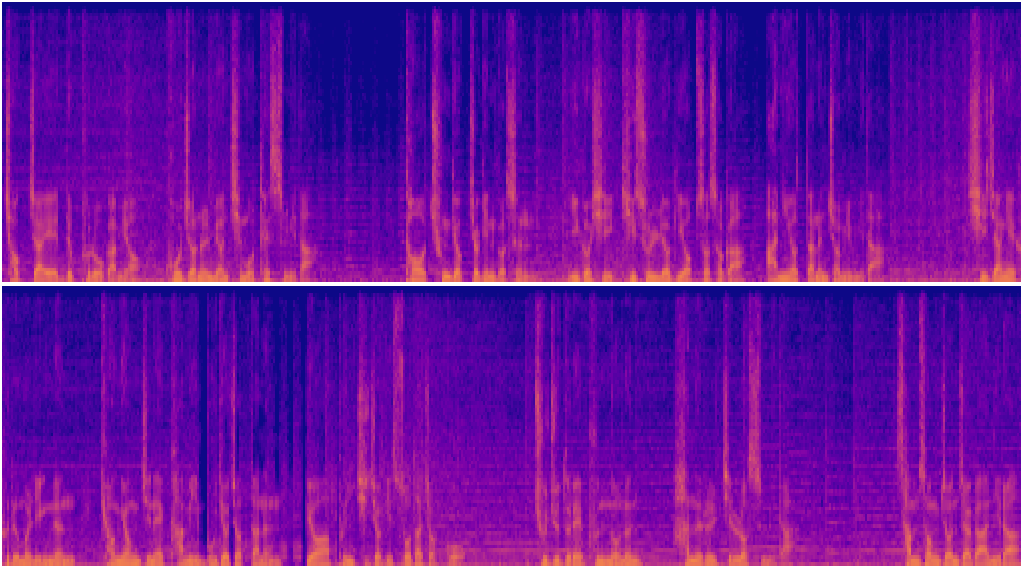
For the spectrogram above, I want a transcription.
적자의 늪을 오가며 고전을 면치 못했습니다. 더 충격적인 것은 이것이 기술력이 없어서가 아니었다는 점입니다. 시장의 흐름을 읽는 경영진의 감이 무뎌졌다는 뼈아픈 지적이 쏟아졌고 주주들의 분노는 하늘을 찔렀습니다. 삼성전자가 아니라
